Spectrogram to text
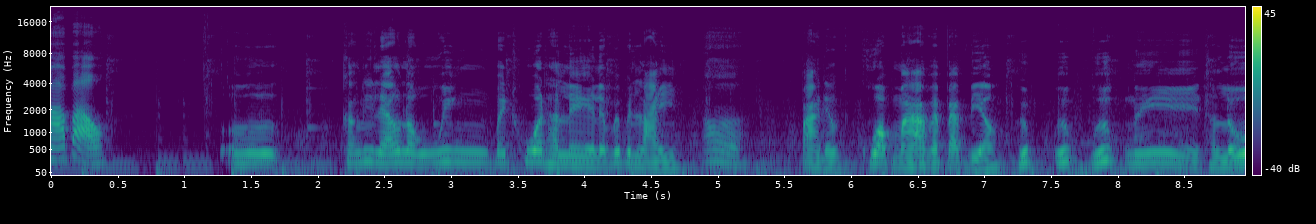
มาเปล่า เออ ครั้งที่แล้วเราวิ่งไปทั่วทะเลเลยไม่เป็นไรเออ ไป่าเดี๋ยวควบม้าไปแป๊บเดียวฮึบฮึบฮึบนี่ทะลุ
